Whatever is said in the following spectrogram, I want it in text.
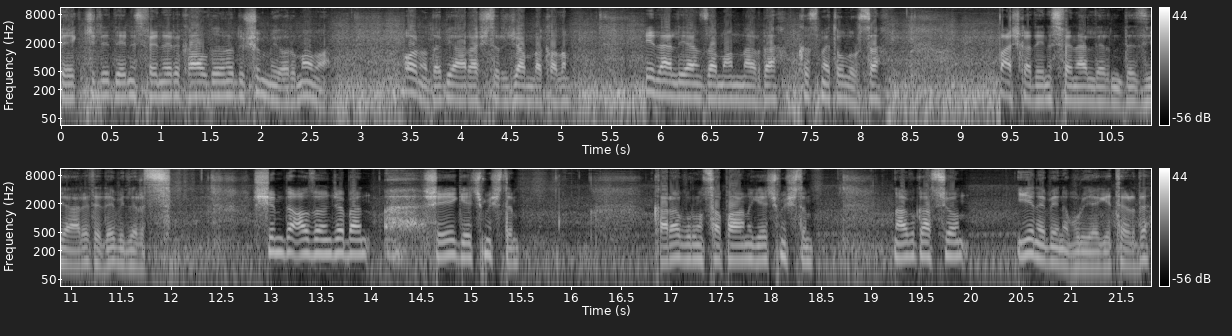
bekçili deniz feneri kaldığını düşünmüyorum ama onu da bir araştıracağım bakalım. İlerleyen zamanlarda kısmet olursa başka deniz fenerlerini de ziyaret edebiliriz. Şimdi az önce ben şeyi geçmiştim. Karaburun sapağını geçmiştim. Navigasyon yine beni buraya getirdi.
